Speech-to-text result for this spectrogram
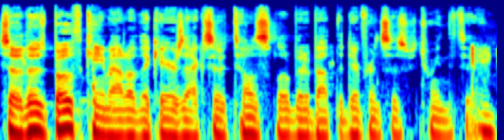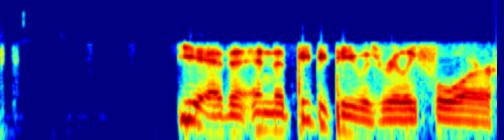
So, those both came out of the CARES Act. So, tell us a little bit about the differences between the two. Yeah, the, and the PPP was really for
